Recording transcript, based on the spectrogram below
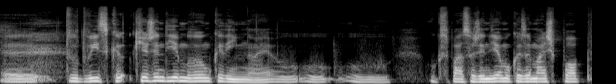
uh, tudo isso que, que, hoje em dia mudou um bocadinho, não é? O, o, o, o que se passa hoje em dia é uma coisa mais pop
